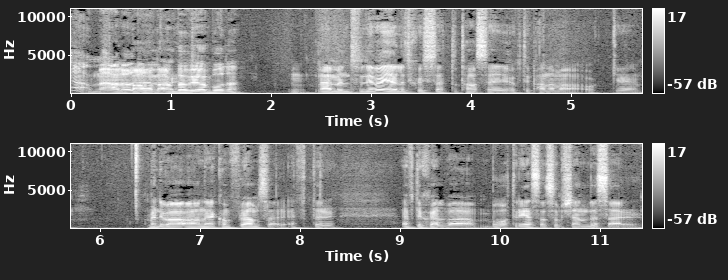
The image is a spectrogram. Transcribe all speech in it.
Ja, men hallå, du, badar. man behöver göra båda. Mm. Nej men så det var ett jävligt schysst sätt att ta sig upp till Panama och eh, men det var ja, när jag kom fram så här efter Efter själva båtresan som kändes så här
